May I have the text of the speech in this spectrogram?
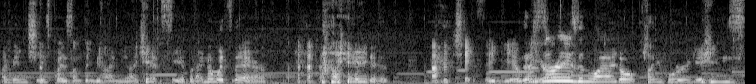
I'm being chased by something behind me and I can't see it, but I know it's there. I hate it. I'm chasing you. There's a reason why I don't play horror games.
